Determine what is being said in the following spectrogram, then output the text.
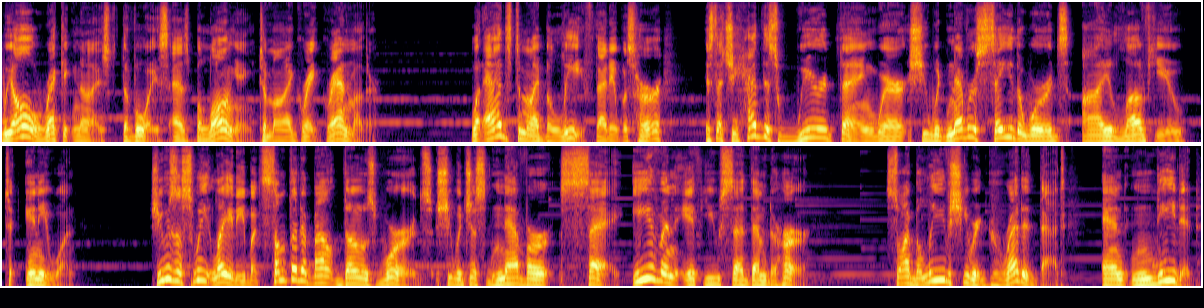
We all recognized the voice as belonging to my great-grandmother. What adds to my belief that it was her is that she had this weird thing where she would never say the words I love you to anyone. She was a sweet lady, but something about those words she would just never say, even if you said them to her. So I believe she regretted that and needed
